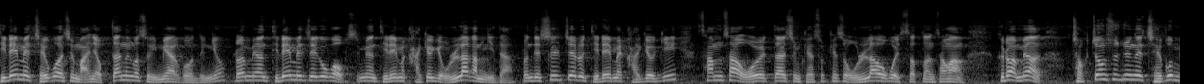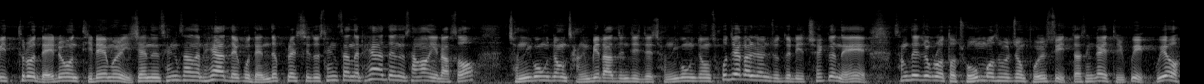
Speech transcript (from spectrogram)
디램의 재고가 지금 많이 없다는 것을 의미하거든요. 그러면 디램의 재고가 없으면 디램의 가격이 올라갑니다. 그런데 실제로 디램의 가격이 3, 4, 5월 달 지금 계속해서 올라오고 있었던 상황. 그러면 적정 수준의 재고 밑으로 내려온 디램을 이제는 생산을 해야 되고 낸드 플래시도 생산을 해야 되는 상황이라서 전공정 장비라든지 이제 전공정 소재 관련주들이 최근에 상대적으로 더 좋은 모습을 좀 보일 수 있다 생각이 들고 있고요.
